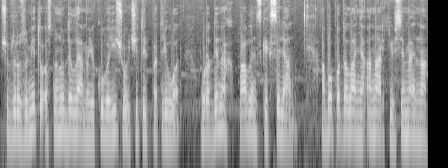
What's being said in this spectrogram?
щоб зрозуміти основну дилему, яку вирішує учитель-патріот у родинах павленських селян, або подолання анархії в сімейно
